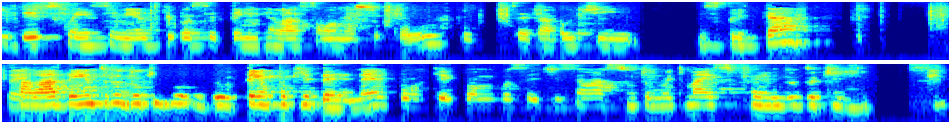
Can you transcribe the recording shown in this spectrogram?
e desse conhecimento que você tem em relação ao nosso corpo, que você acabou de explicar. Sim. Falar dentro do, que, do tempo que der, né? Porque, como você disse, é um assunto muito mais fundo do que isso.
